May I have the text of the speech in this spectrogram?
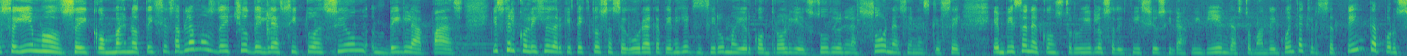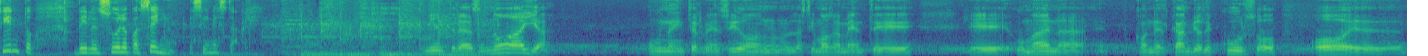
Seguimos eh, con más noticias. Hablamos de hecho de la situación de La Paz. Y es que el Colegio de Arquitectos asegura que tiene que existir un mayor control y estudio en las zonas en las que se empiezan a construir los edificios y las viviendas, tomando en cuenta que el 70% del suelo paseño es inestable. Mientras no haya una intervención lastimosamente eh, humana con el cambio de curso o el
